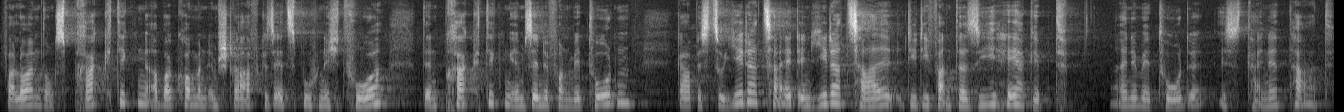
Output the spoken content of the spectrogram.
Verleumdungspraktiken aber kommen im Strafgesetzbuch nicht vor, denn Praktiken im Sinne von Methoden gab es zu jeder Zeit in jeder Zahl, die die Fantasie hergibt. Eine Methode ist keine Tat.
